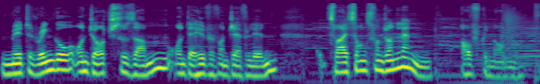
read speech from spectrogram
mit Ringo und George zusammen und der Hilfe von Jeff Lynne zwei Songs von John Lennon aufgenommen.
